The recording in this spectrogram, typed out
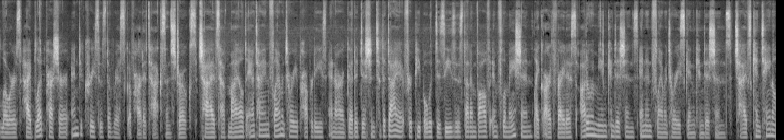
lowers high blood pressure, and decreases the risk of heart attacks and strokes. Chives have mild anti inflammatory properties and are a good addition to the diet for people with diseases that involve inflammation, like arthritis, autoimmune conditions, and inflammatory skin conditions. Chives contain a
